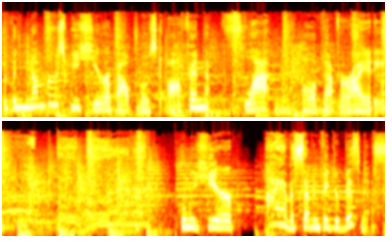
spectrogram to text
but the numbers we hear about most often flatten all of that variety. When we hear, I have a seven figure business,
